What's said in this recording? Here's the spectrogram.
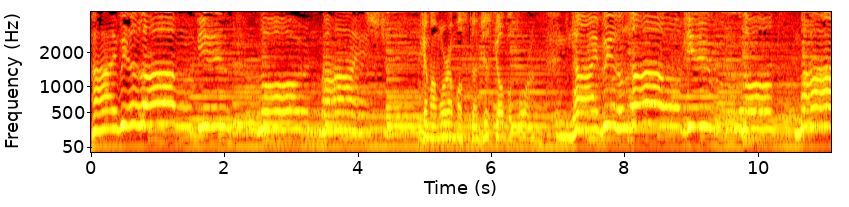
I will love you, Lord, my strength. Come on, we're almost done. Just go before Him. And I will love you, Lord, my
